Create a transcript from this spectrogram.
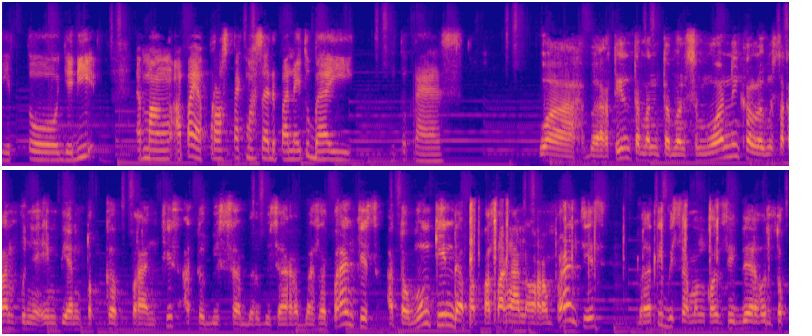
gitu. Jadi emang apa ya prospek masa depannya itu baik gitu Pres Wah, berarti teman-teman semua nih kalau misalkan punya impian untuk ke Prancis atau bisa berbicara bahasa Prancis atau mungkin dapat pasangan orang Prancis, berarti bisa mengconsider untuk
